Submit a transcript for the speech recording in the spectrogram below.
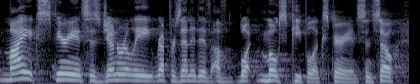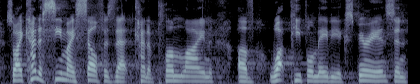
my experience is generally representative of what most people experience. And so, so I kind of see myself as that kind of plumb line of what people maybe experience. And,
